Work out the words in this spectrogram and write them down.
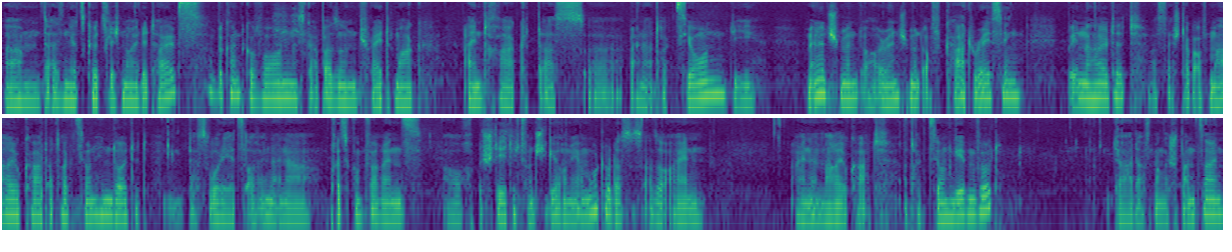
Ähm, da sind jetzt kürzlich neue Details bekannt geworden. Es gab also einen Trademark-Eintrag, dass äh, eine Attraktion, die Management or Arrangement of Kart Racing beinhaltet, was sehr stark auf Mario Kart Attraktionen hindeutet. Das wurde jetzt auch in einer Pressekonferenz auch bestätigt von Shigeru Miyamoto, dass es also ein, eine Mario Kart Attraktion geben wird. Da darf man gespannt sein.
